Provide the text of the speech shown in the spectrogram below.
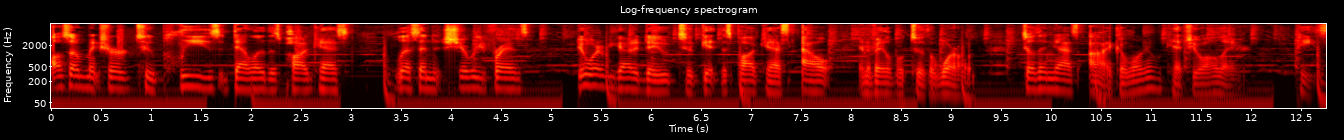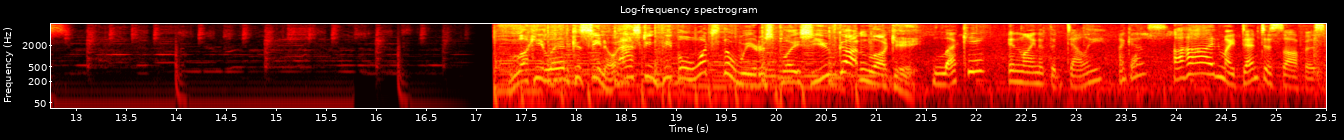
also make sure to please download this podcast, listen, share with your friends, do whatever you got to do to get this podcast out and available to the world. Till then, guys, I, Go Morgan, will catch you all later. Peace. Lucky Land Casino asking people what's the weirdest place you've gotten lucky? Lucky? In line at the deli, I guess? Aha, in my dentist's office.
